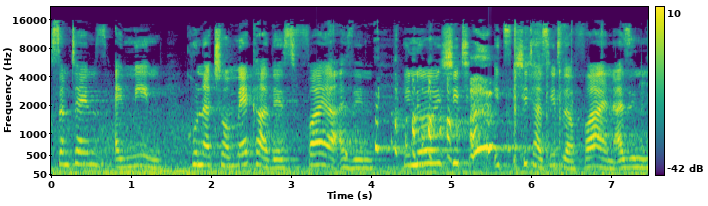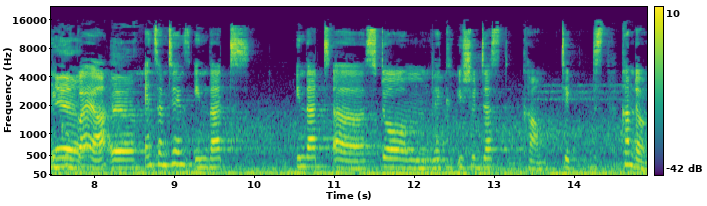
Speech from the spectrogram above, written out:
Sometimes, I mean, kuna chomeka, there's fire, as in, you know, shit, it's, shit has hit the fan, as in, Yeah, kubaya. yeah. And sometimes in that, in that uh, storm, like, you should just calm, take, just calm down,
